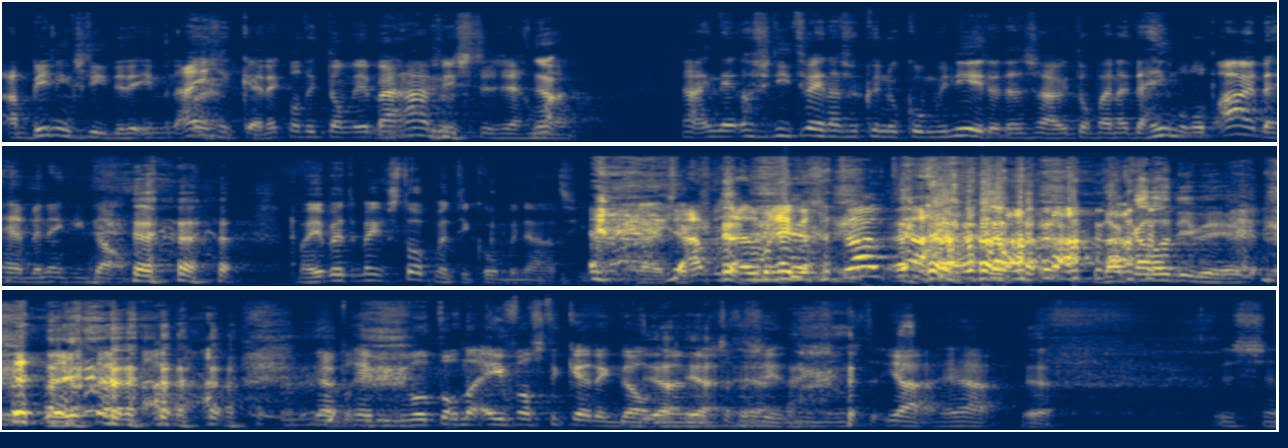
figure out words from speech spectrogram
aanbiddingsliederen in mijn eigen kerk, wat ik dan weer bij haar miste, zeg maar. Ja, ik denk, als je die twee nou zou kunnen combineren, dan zou je toch bijna de hemel op aarde hebben, denk ik dan. Maar je bent ermee gestopt met die combinatie. ja, we zijn op een gegeven moment getrouwd, ja. Dan kan het niet meer. Ja, op een gegeven moment wil toch naar één vaste kerk dan, Ja, eh, ja, met zijn gezin. Ja, ja. Ja. Dus, eh,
